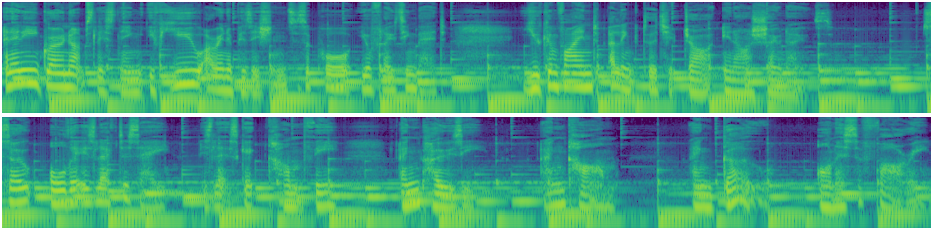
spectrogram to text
And any grown ups listening, if you are in a position to support your floating bed, you can find a link to the tip jar in our show notes. So, all that is left to say is let's get comfy and cozy and calm and go on a safari.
